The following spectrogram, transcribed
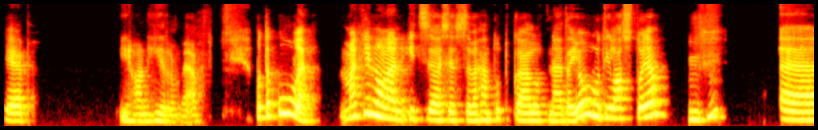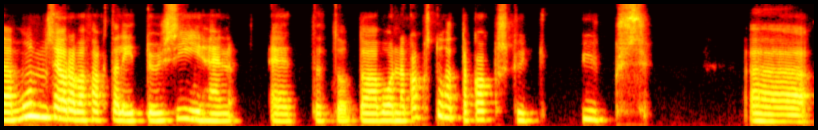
Jep. Ihan hirveä. Mutta kuule, mäkin olen itse asiassa vähän tutkaillut näitä joulutilastoja. Mm-hmm. Ää, mun seuraava fakta liittyy siihen, että tota, vuonna 2021 ää,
